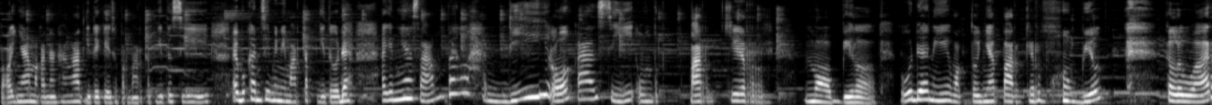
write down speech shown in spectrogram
pokoknya makanan hangat gitu ya. Kayak supermarket gitu sih. Eh bukan sih minimarket gitu. Udah akhirnya sampailah di lokasi untuk parkir mobil. Udah nih waktunya parkir mobil keluar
